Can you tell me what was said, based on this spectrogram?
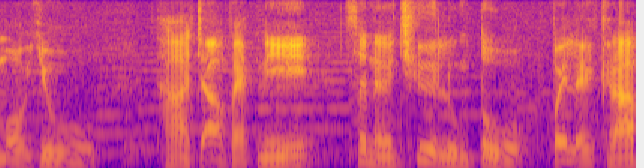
MOU ถ้าจะเอาแบบนี้เสนอชื่อลุงตู่ไปเลยครับ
